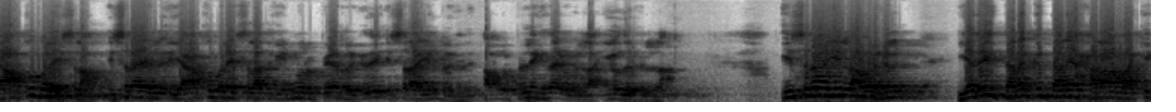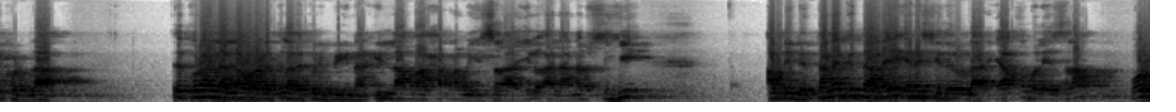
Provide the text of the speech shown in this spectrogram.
யாக்கூப் அலை இஸ்லாம். இஸ்ராயல் யாக்கூப் அலை இஸ்லாத்துக்கு இன்னொரு பேர் இருக்குது இஸ்ராயில் இருக்குது அவங்க பிள்ளைங்க தான் இவங்கெல்லாம் யூதர்கள்லாம். இஸ்ராயில் அவர்கள் எதை தனக்குத்தானே ஹராமாக்கி கொண்டார் இது குரான் அல்லா ஒரு இடத்துல அதை குறிப்பிடுகிறார் இல்லாம ஹர்ரம் இஸ்ராயில் அல நப்சிஹி அப்படின்ட்டு. தனக்குத்தானே என்ன செய்து கொண்டார்? யாக்கூப் அலி இஸ்லாம் ஒரு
